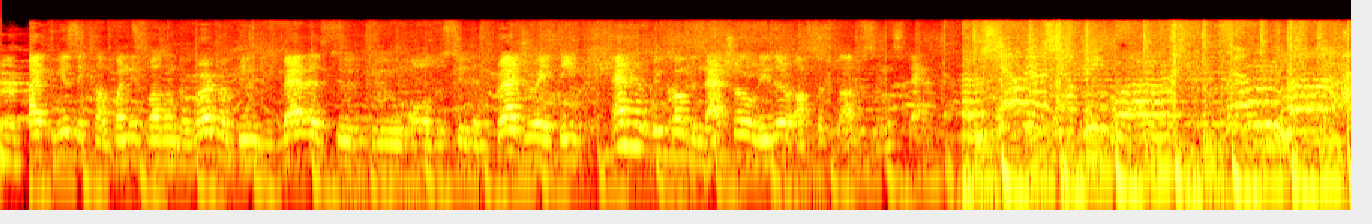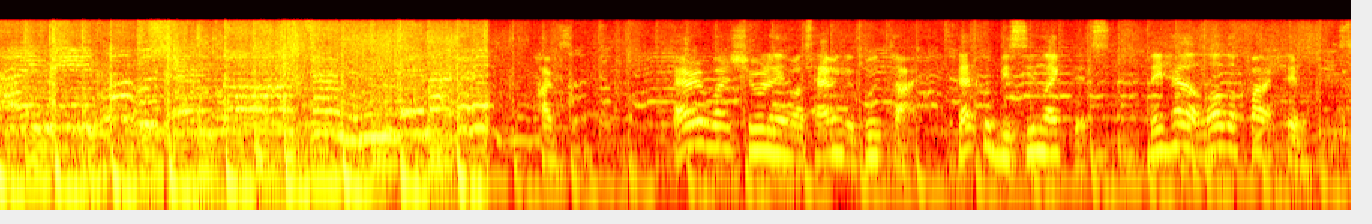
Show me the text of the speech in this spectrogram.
Like Music Club when it was on the verge of being disbanded to, to all the students graduating and has become the natural leader of the club since then. Everyone surely was having a good time. That could be seen like this. They had a lot of fun activities.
